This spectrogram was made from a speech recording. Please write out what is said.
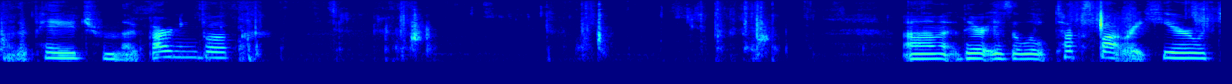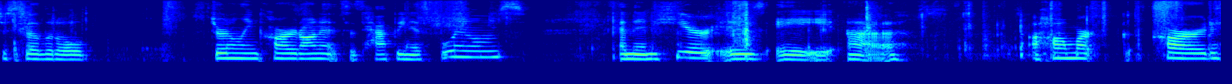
Another page from the gardening book. Um, there is a little tuck spot right here with just a little journaling card on it. It says Happiness Blooms. And then here is a, uh, a Hallmark card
